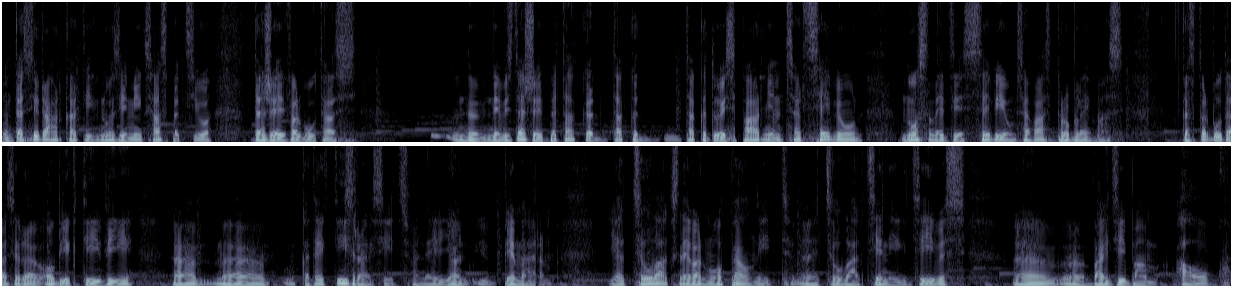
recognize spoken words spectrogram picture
Un tas ir ārkārtīgi nozīmīgs aspekts, jo dažreiz varbūt tās, nevis dažreiz, bet tā, kad, tā, kad, tā, kad tu esi pārņemts ar sevi un noslēdzies sevi un savās problēmās, kas varbūt tās ir objektīvi, uh, uh, kā teikt, izraisīts, vai ne, ja, piemēram, uh, ja cilvēks nevar nopelnīt cilvēku cienīgu dzīves uh, vajadzībām algu,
